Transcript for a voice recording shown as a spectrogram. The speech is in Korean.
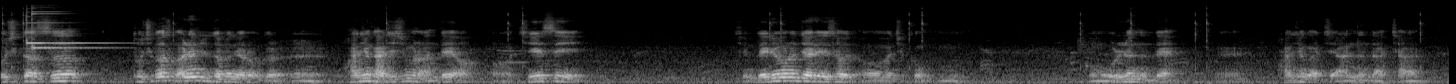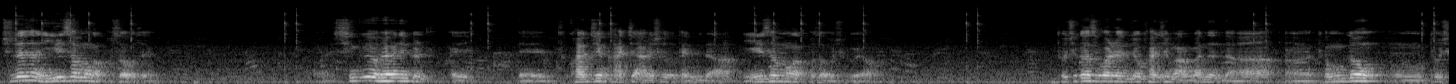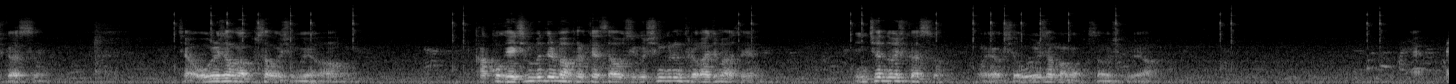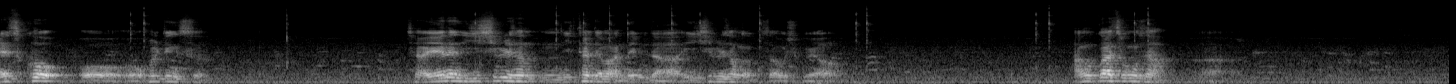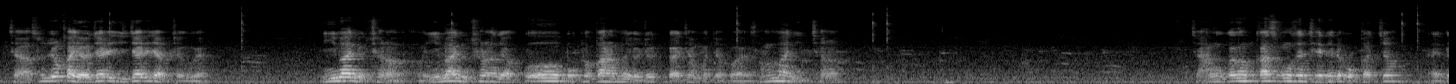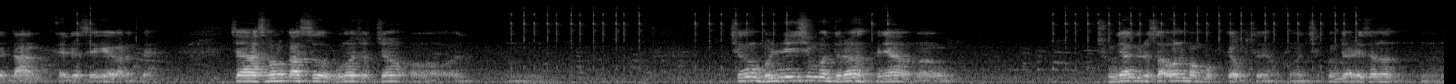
도시가스 도시가스 관련주들은 여러분들 예, 관심 가지시면 안 돼요. 어, GSE 지금 내려오는 자리에서 어, 지금 음, 어, 올렸는데 예, 관심 갖지 않는다. 자 추세선 1선만 갖고 써보세요. 어, 신규 회원님들 예, 예, 관심 갖지 않으셔도 됩니다. 1선만 갖고 써보시고요. 도시가스 관련주 관심 안 갖는다. 어, 경동 음, 도시가스 자, 5일선 갖고 싸우시고요. 갖고 계신 분들만 그렇게 싸우시고 신규는 들어가지 마세요. 인천 도시가스 어, 역시 5일선만 갖고 싸우시고요. 에- 에스코 어, 홀딩스 자, 얘는 21선 음, 이탈되면 안 됩니다. 21선 갖고 싸우시고요. 한국가스공사 아. 자, 손절가 여자리 이 자리 잡자고요. 26,000원. 26,000원 잡고 목표가 한번 요저기까지 한번 잡아요. 32,000원. 자, 한국가스공사는 제대로 못 갔죠? 애들 남 애들 세게 가는데. 자, 서울가스 무너졌죠? 어, 음. 지금 물리신 분들은 그냥 어, 중장기로 싸우는 방법밖에 없어요. 어, 지금 자리에서는 음,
